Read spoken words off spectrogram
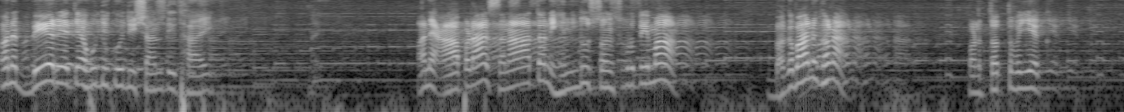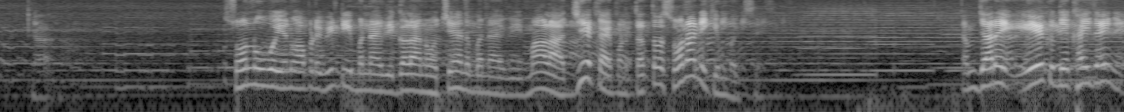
અને બે રે ત્યાં સુધી કોઈ શાંતિ થાય. અને આપણા સનાતન હિન્દુ સંસ્કૃતિમાં ભગવાન ઘણા, પણ તત્વ એક. સોનું હોય એનું આપણે વીંટી બનાવી, ગળાનો ચેન બનાવી, માળા, જે કાંઈ પણ તત્વ સોનાની કિંમત છે. એમ જ્યારે એક દેખાઈ જાય ને,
